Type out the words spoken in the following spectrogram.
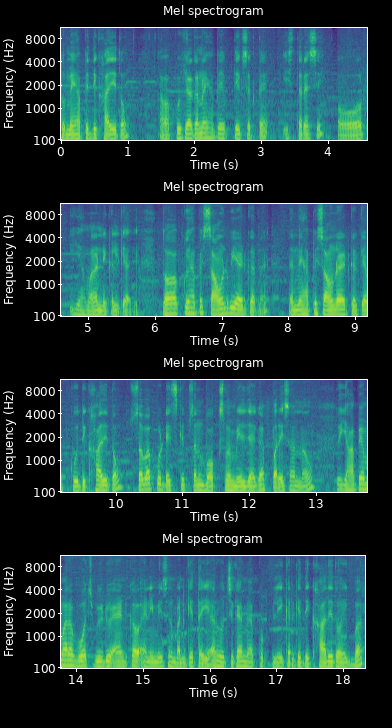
तो मैं यहाँ पे दिखा देता हूँ। अब आपको क्या करना है, यहाँ पे देख सकते हैं इस तरह से और ये हमारा निकल के आ गया तो अब आपको यहाँ पे साउंड भी ऐड करना है। देन मैं यहाँ पे साउंड ऐड करके आपको दिखा देता हूँ। सब आपको डिस्क्रिप्शन बॉक्स में मिल जाएगा, परेशान ना हो। तो यहाँ पे हमारा वॉच वीडियो एंड का एनिमेशन बन के तैयार हो चुका है। मैं आपको प्ले करके दिखा देता हूँ एक बार।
